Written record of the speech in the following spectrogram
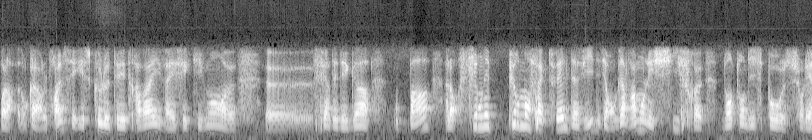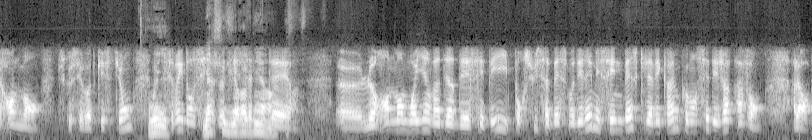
Voilà. Donc alors le problème c'est est-ce que le télétravail va effectivement euh, euh, faire des dégâts ou pas? Alors si on est purement factuel, David, c'est-à-dire on regarde vraiment les chiffres dont on dispose sur les rendements, puisque c'est votre question. Oui. C'est vrai que dans le sillage de la sanitaire. Euh, le rendement moyen, on va dire, des SCPI, poursuit sa baisse modérée, mais c'est une baisse qu'il avait quand même commencé déjà avant. Alors,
